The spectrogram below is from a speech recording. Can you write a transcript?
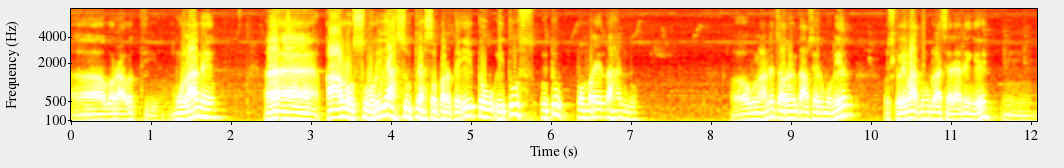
uh, mulane uh, uh, kalau Suriah sudah seperti itu itu itu pemerintahan tuh. Uh, mulane cara yang tafsir Munir wis kelewat niku pelajaran nggih. Hmm.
